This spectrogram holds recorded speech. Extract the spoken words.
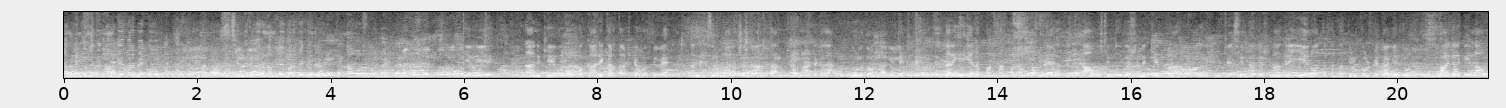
ನಮ್ಮ ಹಿಂದೂ ನದಿ ನಮಗೆ ಬರಬೇಕು. ಸಿಂಧು ನಮಗೆ ಬರಬೇಕು ಅಂದರೆ ನಾವು ಹೊರಟು ನಾನು ಕೇವಲ ಒಬ್ಬ ಕಾರ್ಯಕರ್ತ ಅಷ್ಟೇ ಹೊರತೀವಿ ನನ್ನ ಹೆಸರು ಬಾಲಚಂದ್ರ ಅಂತ ಕರ್ನಾಟಕದ ಮೂಲದವನು ನಾನಿಲ್ಲಿ ನನಗೆ ಏನಪ್ಪ ಅಂತ ಅಂದ್ಬಿಟ್ಟಂತಂದರೆ ನಾವು ಸಿಂಧು ದರ್ಶನಕ್ಕೆ ಪ್ರಾರಂಭವಾಗೋದಕ್ಕೆ ಮುಂಚೆ ಸಿಂಧು ದರ್ಶನ ಅಂದರೆ ಏನು ಅಂತಕ್ಕಂಥ ತಿಳ್ಕೊಳ್ಬೇಕಾಗಿತ್ತು. ಹಾಗಾಗಿ ನಾವು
